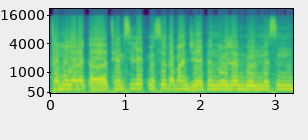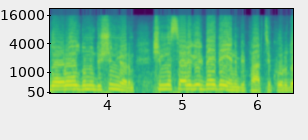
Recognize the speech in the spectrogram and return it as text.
tam olarak e, temsil etmese de ben CHP'nin oyların bölünmesinin doğru olduğunu düşünmüyorum. Şimdi Sarıgül Bey de yeni bir parti kurdu.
